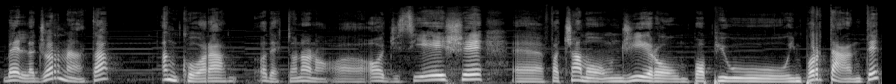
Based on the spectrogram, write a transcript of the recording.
bella giornata, ancora ho detto no no uh, oggi si esce eh, facciamo un giro un po' più importante.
